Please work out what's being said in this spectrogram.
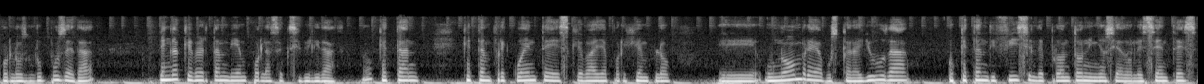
por, los grupos de edad tenga que ver también por la accesibilidad, ¿no? ¿Qué tan, qué tan frecuente es que vaya, por ejemplo, eh, un hombre a buscar ayuda o qué tan difícil de pronto niños y adolescentes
